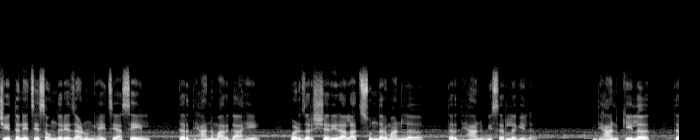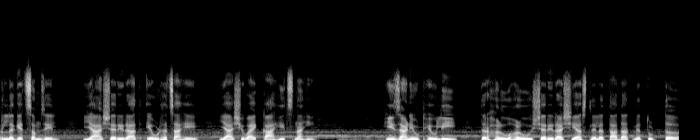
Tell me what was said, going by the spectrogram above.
चेतनेचे सौंदर्य जाणून घ्यायचे असेल तर ध्यान मार्ग आहे पण जर शरीरालाच सुंदर मानलं तर ध्यान विसरलं गेलं. ध्यान केलं तर लगेच समजेल या शरीरात एवढंच आहे याशिवाय काहीच नाही. ही जाणीव ठेवली तर हळूहळू शरीराशी असलेलं तादात्म्य तुटतं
